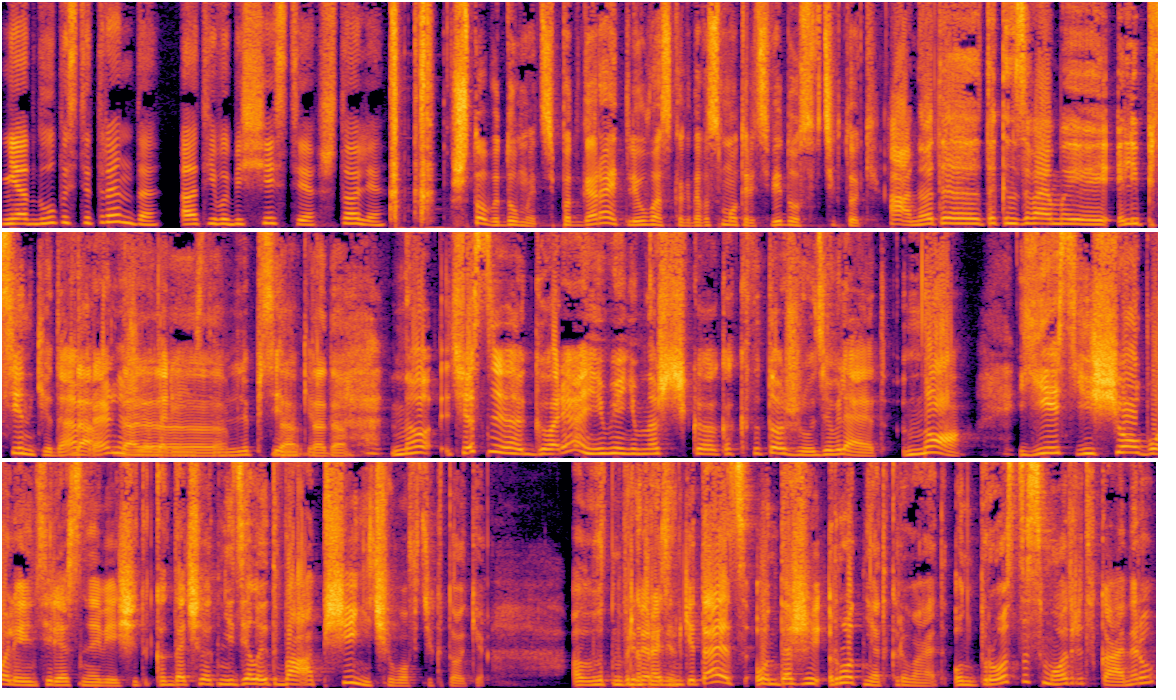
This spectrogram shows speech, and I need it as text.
Не от глупости тренда, а от его бесчестия, что ли? Что вы думаете, подгорает ли у вас, когда вы смотрите видосы в ТикТоке? А, ну это так называемые липсинки, да? да Правильно да, же ударение да, Липсинки. Да, да, да. Но, честно говоря, они меня немножечко как-то тоже удивляют. Но есть еще более интересная вещь, когда человек не делает вообще ничего в ТикТоке. А вот, например, например, один китаец, он даже рот не открывает. Он просто смотрит в камеру,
